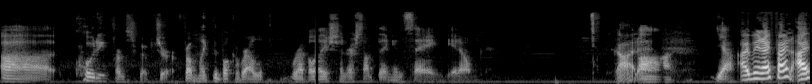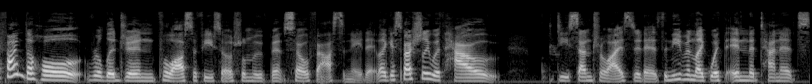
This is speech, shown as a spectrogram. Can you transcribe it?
uh quoting from scripture from like the book of Re- revelation or something and saying you know got it. uh, yeah I mean, I find I find the whole religion, philosophy, social movement so fascinating. Like, especially with how decentralized it is, and even like within the tenets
